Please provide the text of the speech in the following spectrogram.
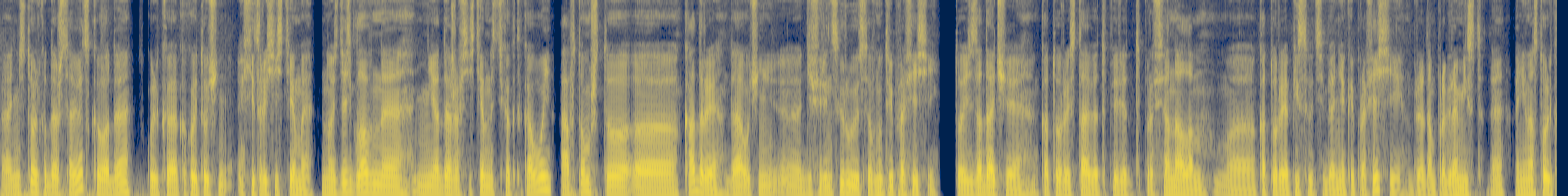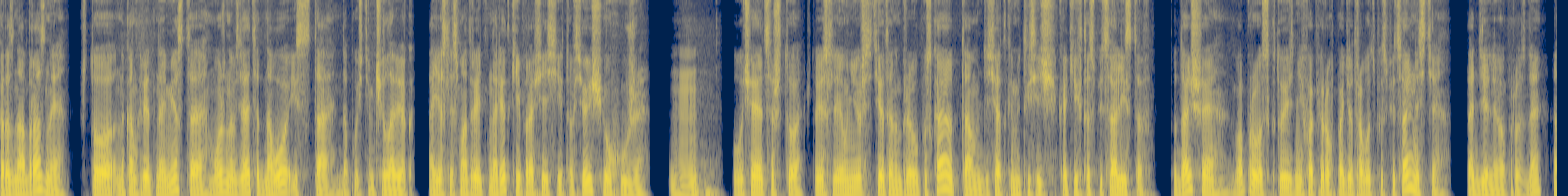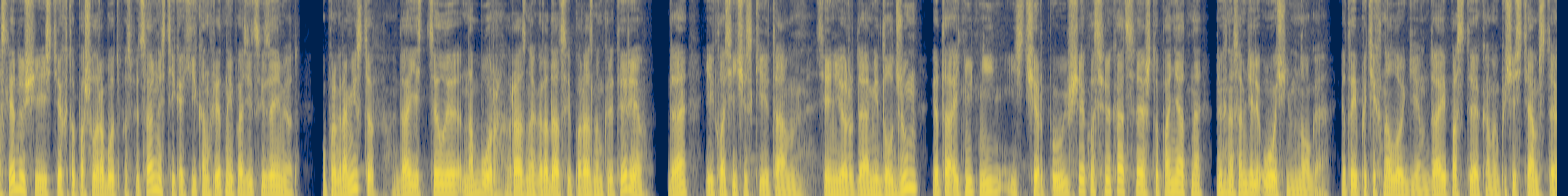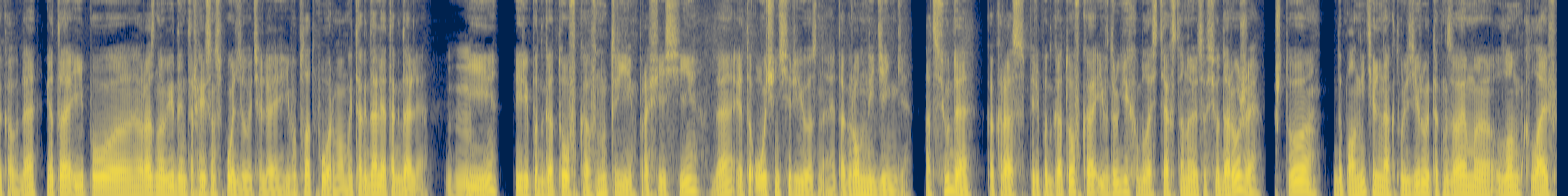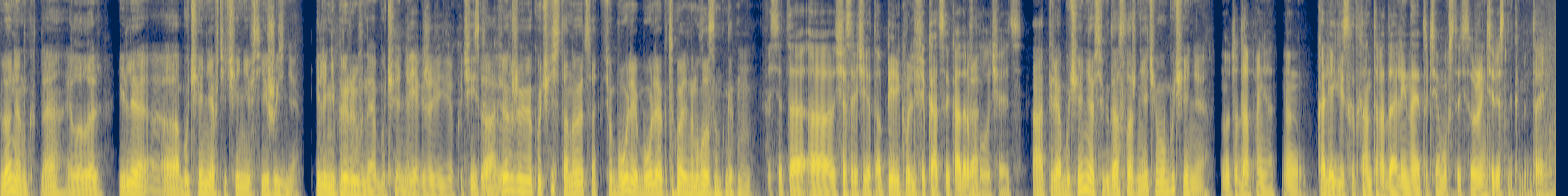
А, не столько даже советского, да, сколько какой-то очень хитрой системы. Но здесь главное не даже в системности как таковой, а в том, что э, кадры, да, очень э, дифференцируются внутри профессий. То есть задачи, которые ставят перед профессионалом, э, который описывает себя некой профессией, например, там программист, да, они настолько разнообразные, что на конкретное место можно взять одного из ста, допустим, человек. А если смотреть на редкие профессии, то все еще хуже. Угу. Получается что? Что если университеты, например, выпускают там десятками тысяч каких-то специалистов, то дальше вопрос, кто из них, во-первых, пойдет работать по специальности, отдельный вопрос, да? А следующий из тех, кто пошел работать по специальности, какие конкретные позиции займет. У программистов, да, есть целый набор разных градаций по разным критериям, да, и классические там senior, да, middle june, это отнюдь не исчерпывающая классификация, что понятно, но их на самом деле очень много. Это и по технологиям, да, и по стекам, и по частям стеков, да, это и по разного вида интерфейсам с пользователя, и по платформам, и так далее, и так далее. Угу. И переподготовка внутри профессии, да, это очень серьезно, это огромные деньги. Отсюда как раз переподготовка и в других областях становится все дороже, что дополнительно актуализирует так называемую Long Life Learning, да, LLL, или э, обучение в течение всей жизни. Или непрерывное обучение. Век живи, век учись. Да, век живи, век учись становится все более и более актуальным лозунгом. Mm. То есть это э, сейчас речь идет о переквалификации кадров, да. получается. А переобучение всегда сложнее, чем обучение. Ну, это да, понятно. Ну, коллеги из HeadHunter дали и на эту тему, кстати, тоже интересный комментарий.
